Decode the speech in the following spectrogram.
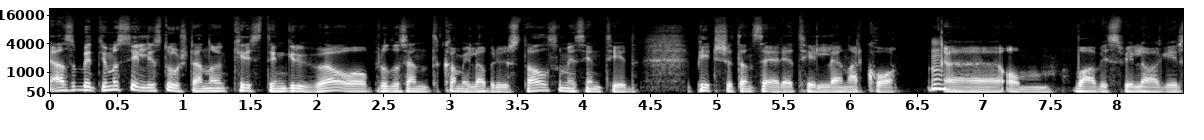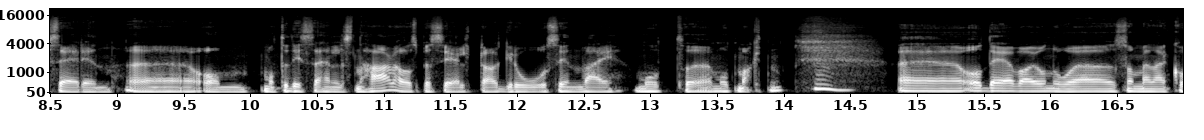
Ja, så begynte jo med Silje Storstein og Kristin Grue og produsent Camilla Brusdal, som i sin tid pitchet en serie til NRK eh, om hva hvis vi lager serien eh, om måte, disse hendelsene her, da, og spesielt da Gro sin vei mot, eh, mot makten. Eh, og det var jo noe som NRK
